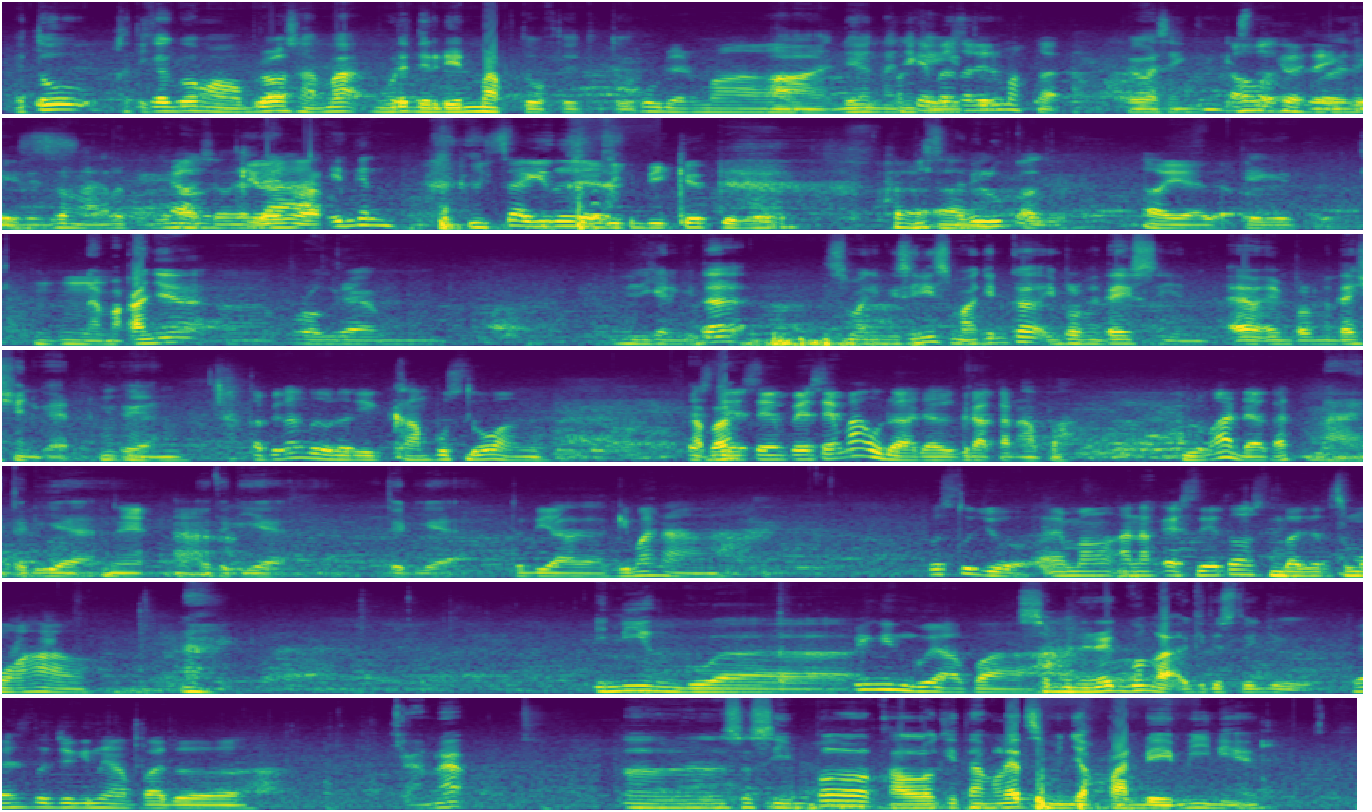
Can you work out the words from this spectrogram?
itu ketika gue ngobrol sama murid dari Denmark tuh waktu itu tuh Oh, Denmark. ah dia nanya kayak bahasa gitu Denmark nggak? pakai bahasa Inggris Oh, pakai bahasa Inggris. gue nggak ngerti gue nggak bisa bahasa Denmark kirain kan bisa gitu ya dikit-dikit gitu. Bisa, tapi lupa gue Oh iya. kayak gitu Mm-mm. Nah makanya uh, program pendidikan kita semakin di sini semakin ke implementation, eh, implementation kan, gitu ya. Mm-mm. Tapi kan baru dari kampus doang. Apa? SD, SMP, SMA udah ada gerakan apa? Belum ada kan? Nah itu dia, Nih, nah, itu dia, itu dia. itu dia gimana? Terus setuju, emang anak SD itu harus belajar semua hal. Ini yang gua Pengen gue apa? sebenarnya gua nggak gitu setuju, Gak setuju gini apa tuh? karena eh, sesimpel kalau kita ngeliat semenjak pandemi nih ya,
